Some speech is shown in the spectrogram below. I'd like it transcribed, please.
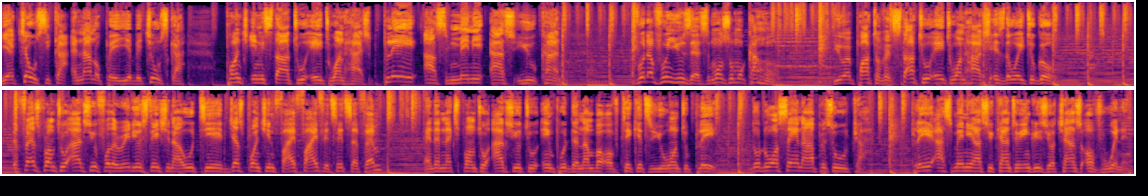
Yeah, Chosika and Nanope, Yebechoska. Punch in star 281 hash. Play as many as you can. Vodafone users, Monsomo Kahon. You are part of it. Star 281 hash is the way to go. The first prompt will ask you for the radio station Auti. Just punch in 55, it's Hits FM. And the next prompt will ask you to input the number of tickets you want to play. Dodo saying Play as many as you can to increase your chance of winning.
